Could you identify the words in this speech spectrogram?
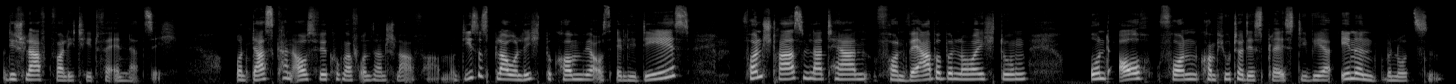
und die Schlafqualität verändert sich. Und das kann Auswirkungen auf unseren Schlaf haben. Und dieses blaue Licht bekommen wir aus LEDs, von Straßenlaternen, von Werbebeleuchtung und auch von Computerdisplays, die wir innen benutzen.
